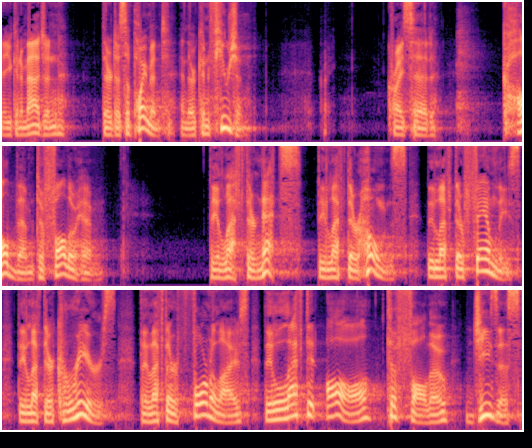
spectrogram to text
Now you can imagine their disappointment and their confusion. Christ had called them to follow him. They left their nets, they left their homes, they left their families, they left their careers, they left their former lives, they left it all to follow Jesus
